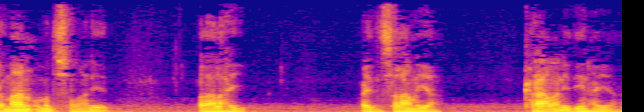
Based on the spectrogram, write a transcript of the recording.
dhammaan ummadda soomaaliyeed walaalahay waa idin salaamayaa karaamaan idiin hayaa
